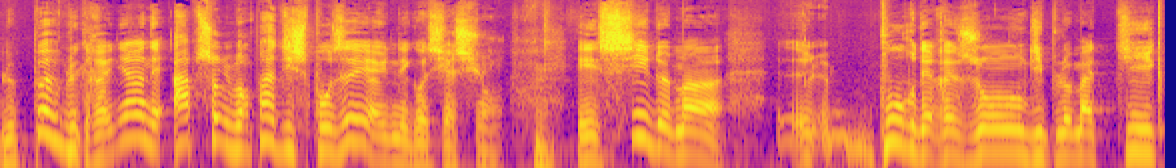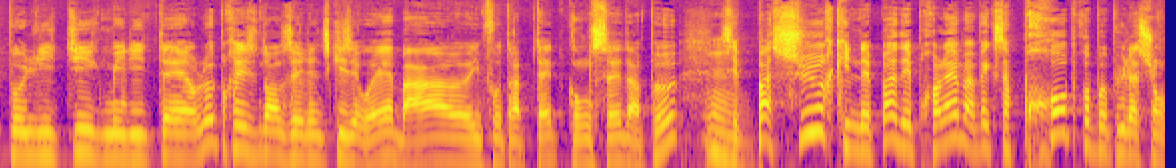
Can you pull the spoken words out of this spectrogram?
Le peuple ukrainien n'est absolument pas disposé à une négociation. Hmm. Et si demain euh, pour des raisons diplomatiques, politiques, militaires, le président Zelensky disait ouais bah euh, il faudra peut-être qu'on cède un peu. Mm. C'est pas sûr qu'il n'ait pas des problèmes avec sa propre population.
